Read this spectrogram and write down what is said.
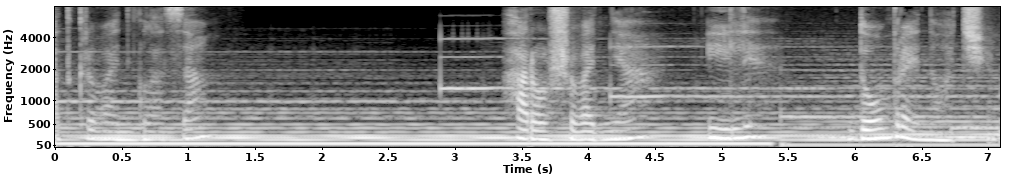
открывать глаза. Хорошего дня или доброй ночи.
